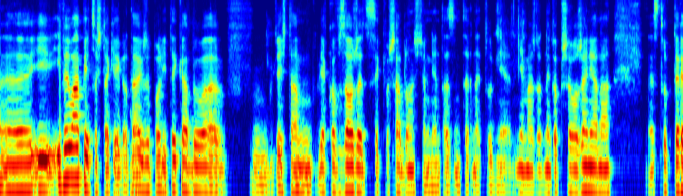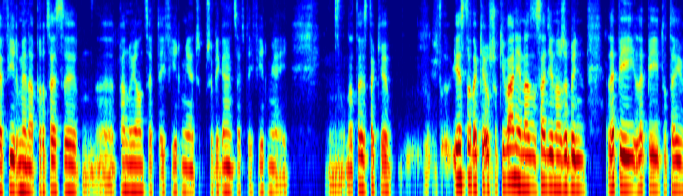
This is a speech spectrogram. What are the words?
e, i, i wyłapie coś takiego, tak, że polityka była w, gdzieś tam jako wzorzec, jako szablon ściągnięta z internetu. Nie, nie ma żadnego przełożenia na strukturę firmy, na procesy e, panujące w tej firmie, czy przebiegające w tej firmie i no to jest takie, jest to takie oszukiwanie na zasadzie, no żeby lepiej, lepiej tutaj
